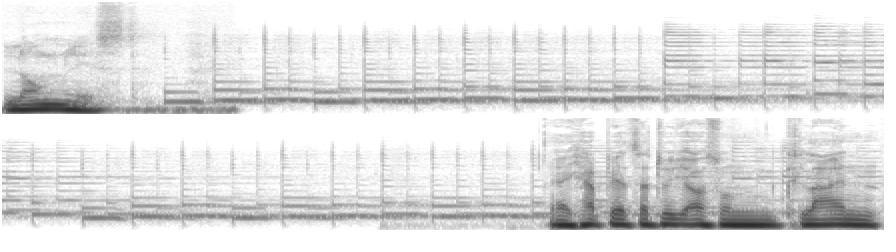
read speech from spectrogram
Longlist. Ja, ich habe jetzt natürlich auch so einen kleinen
